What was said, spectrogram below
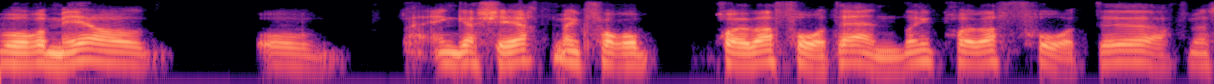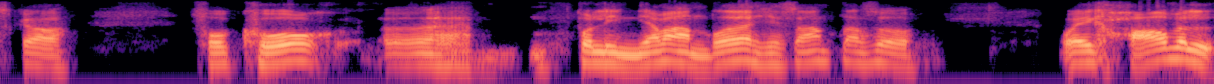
vært med og, og engasjert meg for å prøve å få til endring. Prøve å få til at vi skal få kår uh, på linje med andre. ikke sant? Altså, og jeg har vel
